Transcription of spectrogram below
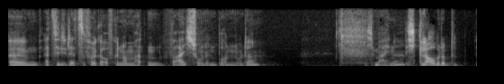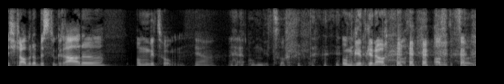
Ähm, als wir die letzte Folge aufgenommen hatten, war ich schon in Bonn, oder? Ich meine? Ich glaube, da, ich glaube, da bist du gerade umgezogen. Ja, äh, umgezogen. Umge genau. Aus, ausgezogen.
